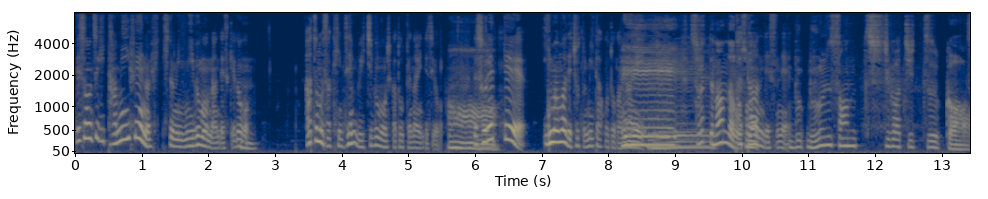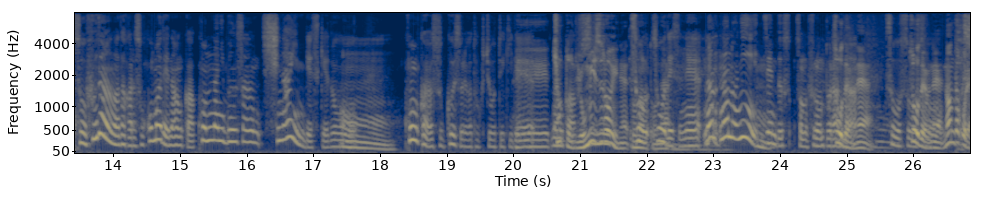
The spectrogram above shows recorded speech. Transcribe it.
でその次タミー・フェイの瞳2部門なんですけど、うん。後の作品全部1部門しか取ってないんですよ。でそれって今までちょっと見たことがないそれってなんだろう？パターンですね。分散しがちっつうか。そう普段はだからそこまでなんかこんなに分散しないんですけど、うん。今回はすっごいそれが特徴的へでちょっと読みづらいねそうそうですね。ななのうん。に全部そのフロントランナー。そうだよね。そうそうそう。だよね。なんだこれ。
